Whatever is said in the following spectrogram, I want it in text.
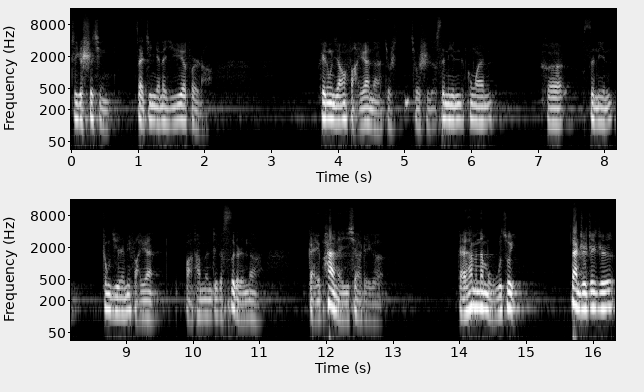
这个事情在今年的一月份呢，黑龙江法院呢，就是就是森林公安和森林中级人民法院，把他们这个四个人呢，改判了一下这个。改他们，他们无罪，但是这只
